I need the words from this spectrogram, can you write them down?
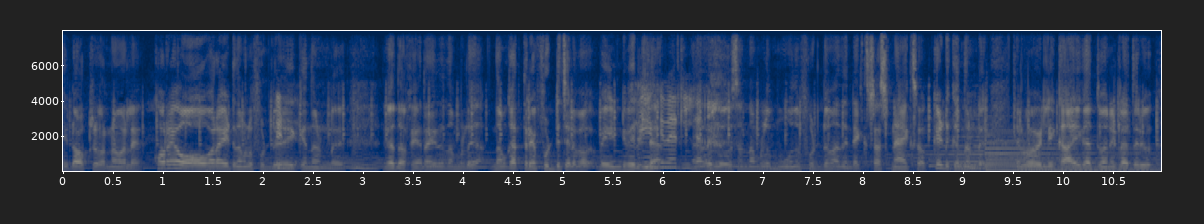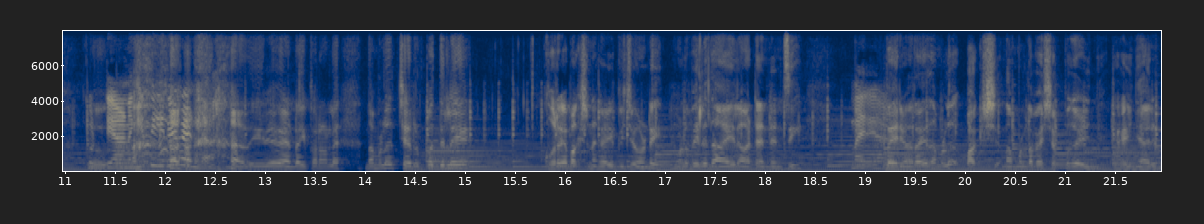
ഈ ഡോക്ടർ പറഞ്ഞ പോലെ കുറെ ഓവറായിട്ട് നമ്മൾ ഫുഡ് കഴിക്കുന്നുണ്ട്. ഗദഫി അതായത് നമ്മൾ നമുക്ക് അത്രയും ഫുഡ് ചിലപ്പോൾ വേണ്ടി വരില്ല. ഒരു ദിവസം നമ്മൾ മൂന്ന് ഫുഡും അതിന്റെ എക്സ്ട്രാ സ്നാക്സും ഒക്കെ എടുക്കുന്നുണ്ട്. ചിലപ്പോൾ വലിയ കായിക അധ്വാനം ഇല്ലാത്തൊരു കുട്ടിയാണെങ്കിൽ തീരെ വേണ്ട. തീരെ വേണ്ട. ഈ പറഞ്ഞ പോലെ നമ്മൾ ചെറുപ്പത്തിലെ കുറെ ഭക്ഷണം കഴിപ്പിച്ചുകൊണ്ടേ നമ്മൾ വലുതായാലും ആ ടെൻഡൻസി വരും. അതായത് നമ്മൾ ഭക്ഷ നമ്മളുടെ വിശപ്പ് കഴിഞ്ഞ് കഴിഞ്ഞാലും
